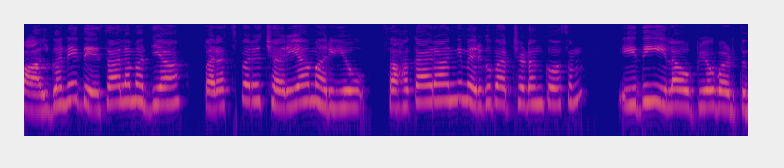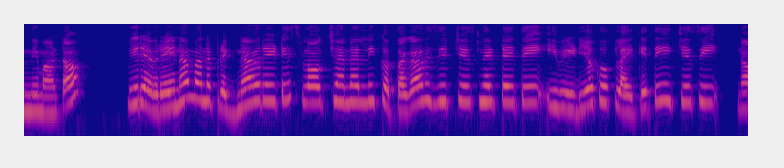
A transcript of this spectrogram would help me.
పాల్గొనే దేశాల మధ్య పరస్పర చర్య మరియు సహకారాన్ని మెరుగుపరచడం కోసం ఇది ఇలా ఉపయోగపడుతుంది మాట. మీరు ఎవరైనా మన ప్రజ్ఞా వెరైటీస్ వ్లాగ్ ఛానల్ని కొత్తగా విజిట్ చేసినట్టయితే ఈ వీడియోకి ఒక లైక్ అయితే ఇచ్చేసి నా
